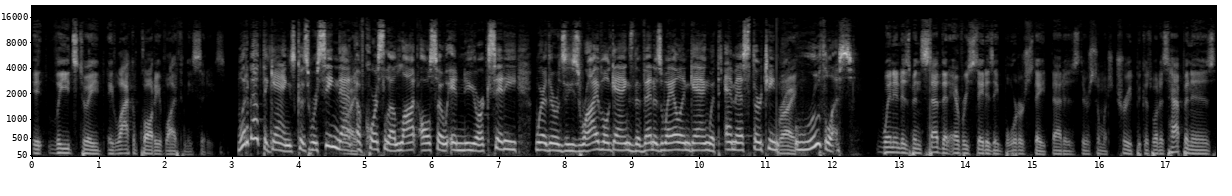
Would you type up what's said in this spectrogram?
it leads to a, a lack of quality of life in these cities. What about the gangs? Because we're seeing that, right. of course, a lot also in New York City, where there's these rival gangs, the Venezuelan gang with MS 13, right. ruthless when it has been said that every state is a border state, that is, there's so much truth because what has happened is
